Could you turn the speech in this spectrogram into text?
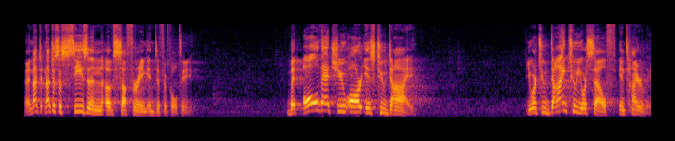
And not, not just a season of suffering and difficulty, but all that you are is to die. You are to die to yourself entirely.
